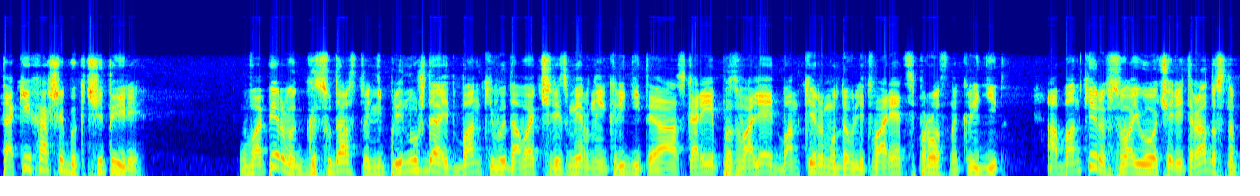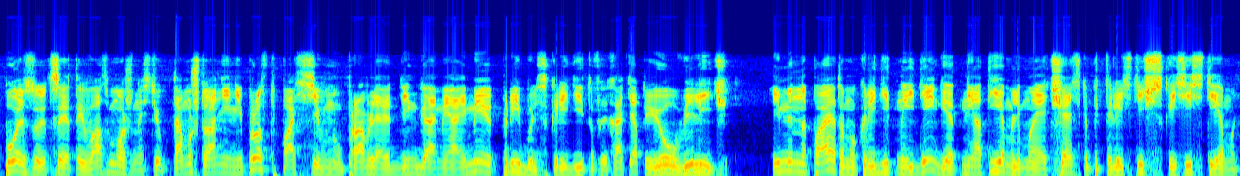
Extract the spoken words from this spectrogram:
Таких ошибок четыре. Во-первых, государство не принуждает банки выдавать чрезмерные кредиты, а скорее позволяет банкирам удовлетворять спрос на кредит. А банкиры, в свою очередь, радостно пользуются этой возможностью, потому что они не просто пассивно управляют деньгами, а имеют прибыль с кредитов и хотят ее увеличить. Именно поэтому кредитные деньги – это неотъемлемая часть капиталистической системы,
